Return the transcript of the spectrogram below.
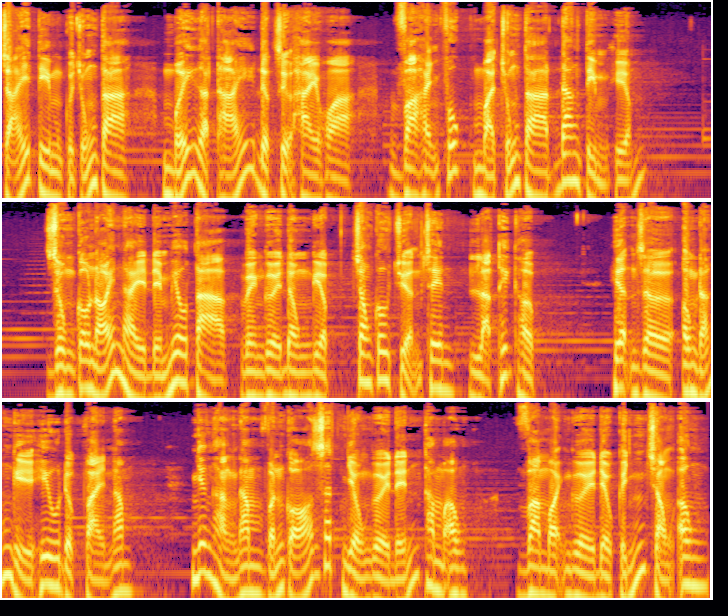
trái tim của chúng ta mới gặt hái được sự hài hòa và hạnh phúc mà chúng ta đang tìm kiếm. Dùng câu nói này để miêu tả về người đồng nghiệp trong câu chuyện trên là thích hợp Hiện giờ ông đã nghỉ hưu được vài năm, nhưng hàng năm vẫn có rất nhiều người đến thăm ông và mọi người đều kính trọng ông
